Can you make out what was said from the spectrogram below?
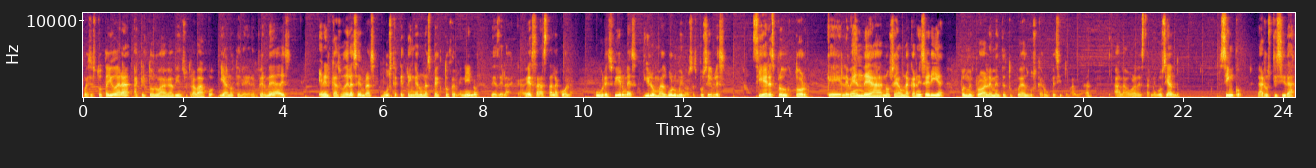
pues esto te ayudará a que el toro haga bien su trabajo y a no tener enfermedades. En el caso de las hembras, busca que tengan un aspecto femenino desde la cabeza hasta la cola, ubres firmes y lo más voluminosas posibles. Si eres productor que le vende a, no sé, a una carnicería, pues muy probablemente tú puedas buscar un pesito más, A la hora de estar negociando. 5. La rusticidad.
